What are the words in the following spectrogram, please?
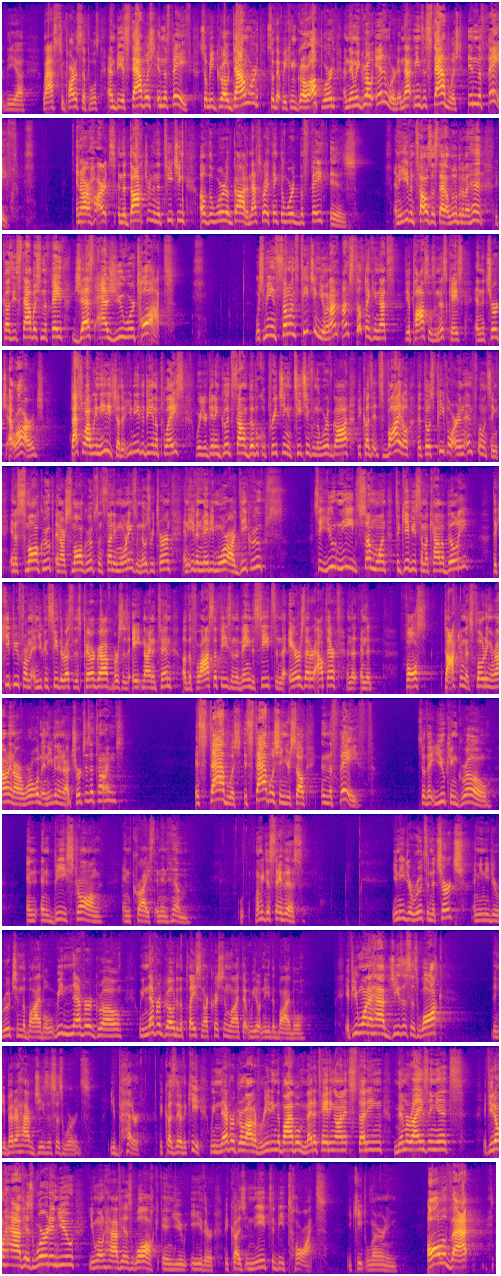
the uh, last two participles, and be established in the faith. So we grow downward so that we can grow upward, and then we grow inward. And that means established in the faith, in our hearts, in the doctrine and the teaching of the Word of God. And that's what I think the word the faith is. And he even tells us that a little bit of a hint because he's established in the faith just as you were taught. Which means someone's teaching you. And I'm, I'm still thinking that's the apostles in this case and the church at large. That's why we need each other. You need to be in a place where you're getting good, sound biblical preaching and teaching from the Word of God because it's vital that those people are influencing in a small group, in our small groups on Sunday mornings when those return, and even maybe more our D groups See, you need someone to give you some accountability, to keep you from, and you can see the rest of this paragraph, verses 8, 9, and 10, of the philosophies and the vain deceits and the errors that are out there and the, and the false doctrine that's floating around in our world and even in our churches at times. Establish, establishing yourself in the faith so that you can grow and, and be strong in Christ and in Him. Let me just say this you need your roots in the church and you need your roots in the Bible. We never grow, we never grow to the place in our Christian life that we don't need the Bible. If you want to have Jesus' walk, then you better have Jesus' words. You better, because they're the key. We never grow out of reading the Bible, meditating on it, studying, memorizing it. If you don't have His word in you, you won't have His walk in you either, because you need to be taught. You keep learning. All of that,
